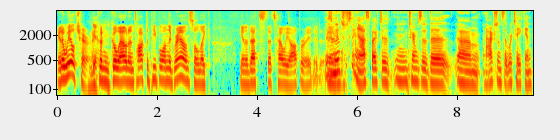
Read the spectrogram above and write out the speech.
in a wheelchair. I couldn't go out and talk to people on the ground, so like you know, that's that's how we operated. There's an interesting aspect in in terms of the um, actions that were taken.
